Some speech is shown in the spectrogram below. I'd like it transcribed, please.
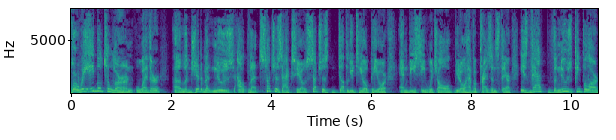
Were we able to learn whether a legitimate news outlet such as Axios, such as WTOP or NBC, which all you know have a presence there, is that the news people are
